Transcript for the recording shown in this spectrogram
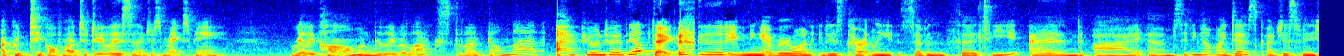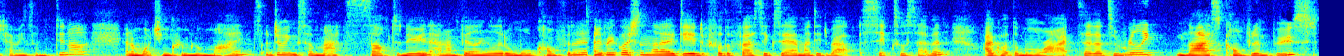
I could tick off my to-do list and it just makes me really calm and really relaxed that I've done that. I hope you enjoyed the update. Good evening everyone. It is currently 7.30 and I am sitting at my desk. I just finished having some dinner and I'm watching Criminal Minds. I'm doing some maths this afternoon and I'm feeling a little more confident. Every question that I did for the first exam, I did about six or seven. I got them all right. So that's a really nice confident boost,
